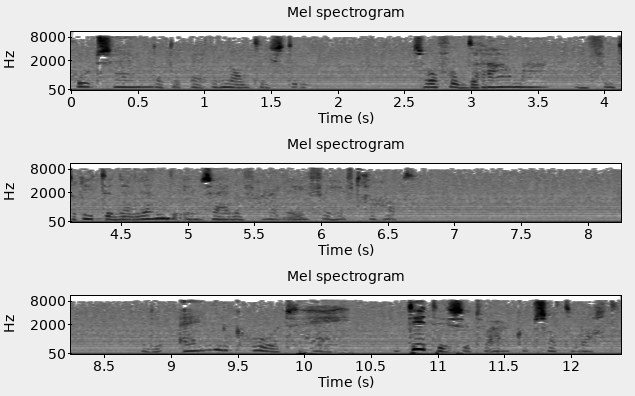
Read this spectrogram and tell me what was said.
goed zijn dat het bij iemand is die zoveel drama en verdriet en ellende in zijn of haar leven heeft gehad. En eindelijk hoort, hé, hey, dit is het waar ik op zat te wachten.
